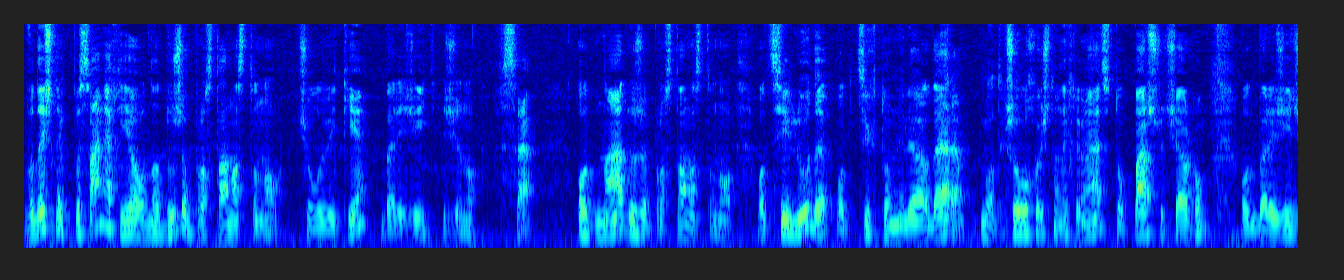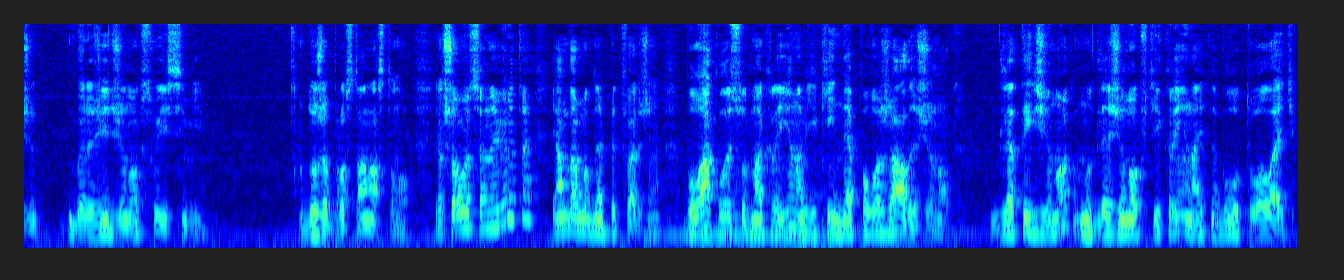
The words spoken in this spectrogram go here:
В ведичних писаннях є одна дуже проста настанова: чоловіки, бережіть жінок. Все. Одна дуже проста настанова. От ці люди, от ці, хто мільярдери, от якщо ви хочете на них рівнятися, то в першу чергу от бережіть, бережіть жінок в своїй сім'ї. Дуже проста настанова. Якщо ви в це не вірите, я вам дам одне підтвердження. Була колись одна країна, в якій не поважали жінок. Для тих жінок, ну для жінок в тій країні навіть не було туалетів.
